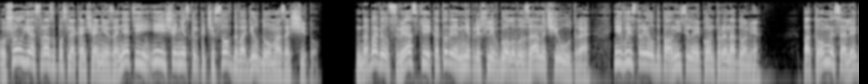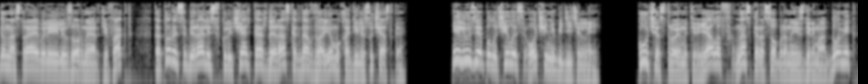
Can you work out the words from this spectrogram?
Ушел я сразу после окончания занятий и еще несколько часов доводил до ума защиту. Добавил связки, которые мне пришли в голову за ночь и утро, и выстроил дополнительные контуры на доме. Потом мы с Олегом настраивали иллюзорный артефакт, который собирались включать каждый раз, когда вдвоем уходили с участка. Иллюзия получилась очень убедительной. Куча стройматериалов, наскоро собранный из дерьма домик,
